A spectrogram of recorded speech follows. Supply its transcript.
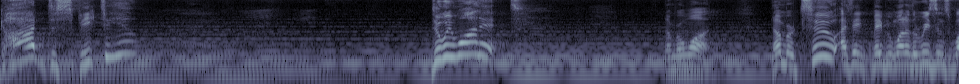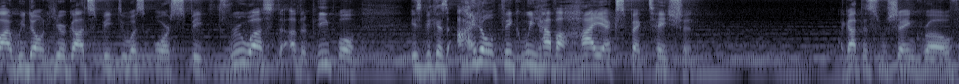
God to speak to you? Do we want it? Number one. Number two, I think maybe one of the reasons why we don't hear God speak to us or speak through us to other people is because I don't think we have a high expectation. I got this from Shane Grove.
